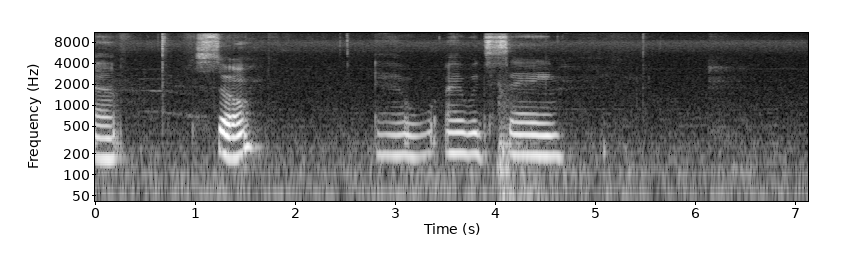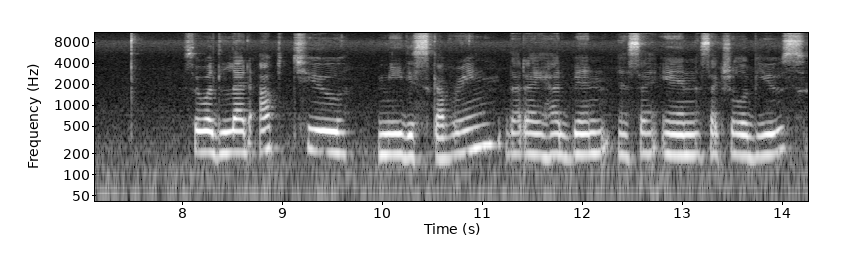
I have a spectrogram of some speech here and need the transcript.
Um, so I would say so what led up to me discovering that I had been in sexual abuse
